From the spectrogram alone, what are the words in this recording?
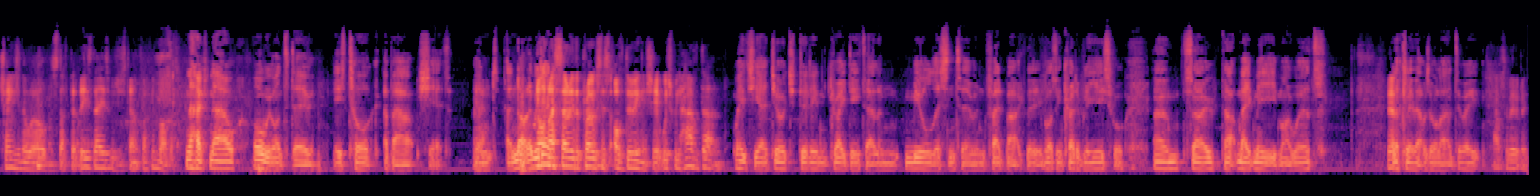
changing the world and stuff, but these days we just don't fucking bother. No, now all we want to do is talk about shit, and and not we Not don't. necessarily the process of doing a shit, which we have done. Which yeah, George did in great detail, and Mule listened to and fed back that it was incredibly useful. Um, so that made me eat my words. Yeah. Luckily, that was all I had to eat. Absolutely.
